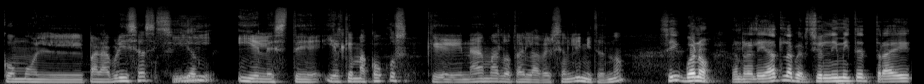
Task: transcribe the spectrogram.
como el parabrisas y, y, el este y el quemacocos que nada más lo trae la versión Limited, ¿no? Sí, bueno, en realidad la versión Limited trae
